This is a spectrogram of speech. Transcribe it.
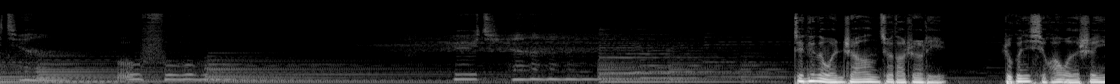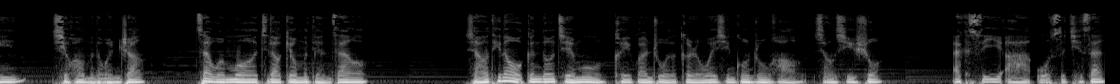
见，不负遇见。今天的文章就到这里。如果你喜欢我的声音，喜欢我们的文章，在文末记得给我们点赞哦。想要听到我更多节目，可以关注我的个人微信公众号“详细说 ”，x e r 五四七三，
